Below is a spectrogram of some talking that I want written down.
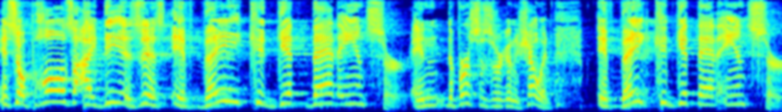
And so Paul's idea is this if they could get that answer, and the verses are going to show it, if they could get that answer,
